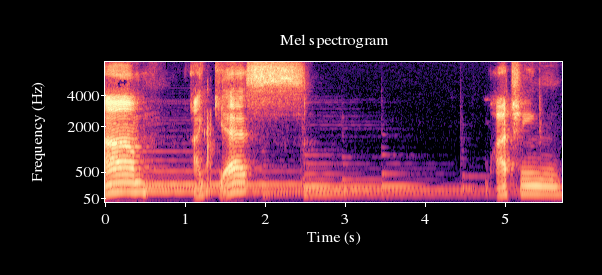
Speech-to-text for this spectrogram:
Um, I guess watching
